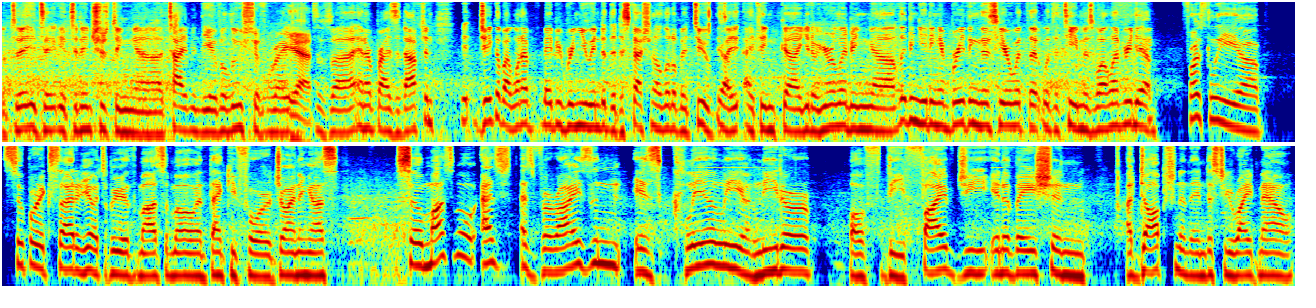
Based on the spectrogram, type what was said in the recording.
It's, a, it's, a, it's an interesting uh, time in the evolution, right, Yes. of uh, enterprise adoption. Uh, Jacob, I want to maybe bring you into the discussion a little bit too. I, I think uh, you know you're living, uh, living, eating, and breathing this here with the with the team as well every day. Yeah. Firstly, uh, super excited here to be with Massimo, and thank you for joining us. So, Massimo, as as Verizon is clearly a leader of the 5G innovation adoption in the industry right now,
